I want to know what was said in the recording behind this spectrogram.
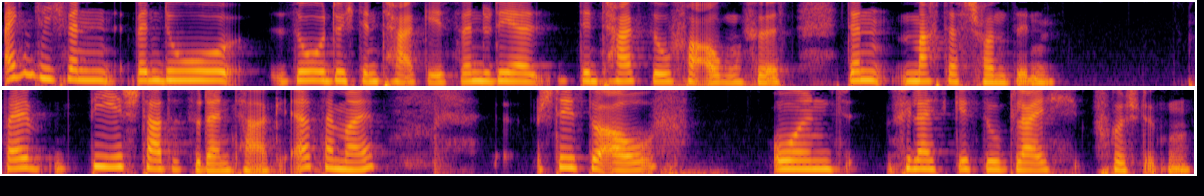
eigentlich, wenn, wenn du so durch den Tag gehst, wenn du dir den Tag so vor Augen führst, dann macht das schon Sinn. Weil, wie startest du deinen Tag? Erst einmal stehst du auf und vielleicht gehst du gleich frühstücken.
